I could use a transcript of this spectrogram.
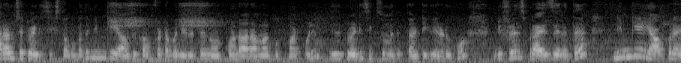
ಆರಾಮ್ಸೆ ಟ್ವೆಂಟಿ ಸಿಕ್ಸ್ ತೊಗೋಬೋದು. ನಿಮಗೆ ಯಾವುದು ಕಂಫರ್ಟಬಲ್ ಇರುತ್ತೆ ನೋಡ್ಕೊಂಡು ಆರಾಮಾಗಿ ಬುಕ್ ಮಾಡ್ಕೊಳ್ಳಿ. ಇದು ಟ್ವೆಂಟಿ ಸಿಕ್ಸ್ ಮತ್ತು ತರ್ಟಿಗೆ ಎರಡಕ್ಕೂ ಡಿಫ್ರೆನ್ಸ್ ಪ್ರೈಸ್ ಇರುತ್ತೆ. ನಿಮಗೆ ಯಾವ ಪ್ರೈ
